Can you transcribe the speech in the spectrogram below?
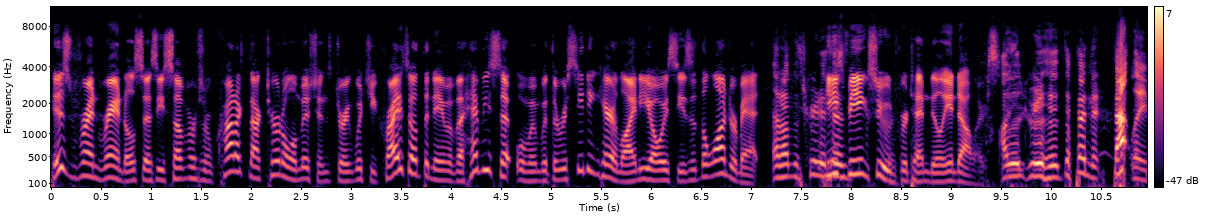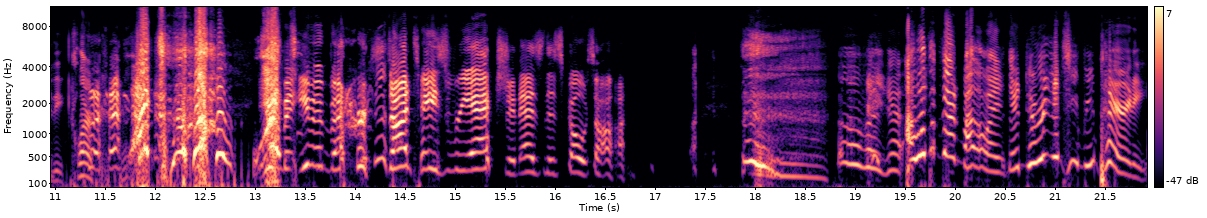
His friend Randall says he suffers from chronic nocturnal emissions during which he cries out the name of a heavy-set woman with the receding hairline he always sees at the laundromat. And on the screen He's says, being sued for ten million dollars. on the screen it says defendant, fat lady, clerk. what? what? Even, even better is Dante's reaction as this goes on. oh my god! I love the fact, by the way, they're doing a TV parody,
